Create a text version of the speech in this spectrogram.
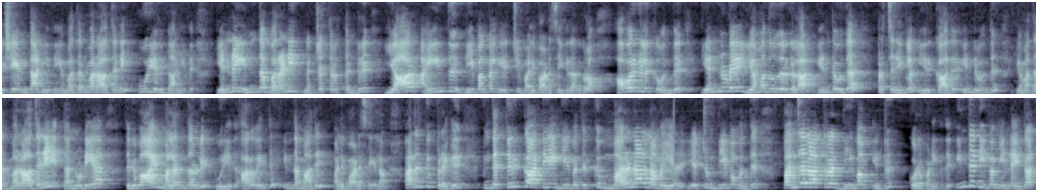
விஷயம்தான் இது. யம தர்மராஜனை கூறியது தான் இது. என்னை இந்த பரணி நட்சத்திரத்தன்று யார் ஐந்து தீபங்கள் ஏற்றி வழிபாடு செய்கிறார்களோ அவர்களுக்கு வந்து என்னுடைய யமதூதர்களால் எந்தவித பிரச்சனைகளும் இருக்காது என்று வந்து யம தர்மராஜனே தன்னுடைய திருவாய் மலர்ந்தருளி கூறியது. ஆகவே வந்து இந்த மாதிரி வழிபாடு செய்யலாம். அதற்கு பிறகு இந்த திருக்கார்த்திகை தீபத்திற்கு மறுநாள் நாம் ஏற்றும் தீபம் வந்து பஞ்சராத்திர தீபம் என்று கூறப்படுகிறது. இந்த தீபம் என்ன என்றால்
